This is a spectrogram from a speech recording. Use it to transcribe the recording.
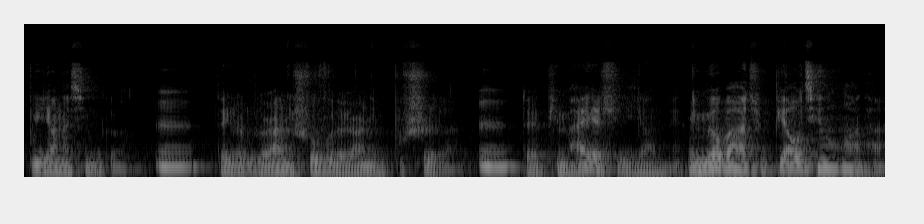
不一样的性格，嗯对，有有让你舒服的，有让你不适的，嗯，对，品牌也是一样的，你没有办法去标签化它。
